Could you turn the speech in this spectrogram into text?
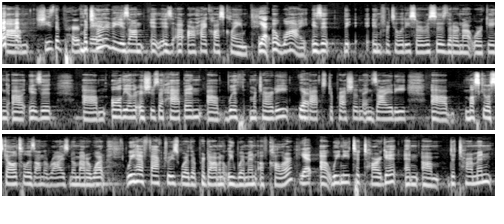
She's the perfect. Maternity is on is our high cost claim. Yeah. But why? Is it the infertility services that are not working? Uh, is it um, all the other issues that happen uh, with maternity? Yeah. Perhaps depression, anxiety, uh, musculoskeletal is on the rise. No matter what, we have factories where they're predominantly women of color. Yep. Uh, we need to target and um, determine.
